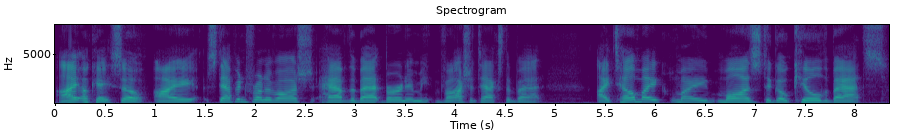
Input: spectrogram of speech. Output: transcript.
I okay, so I step in front of Vosh, have the bat burn him. Vosh attacks the bat. I tell my my Maws to go kill the bats,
